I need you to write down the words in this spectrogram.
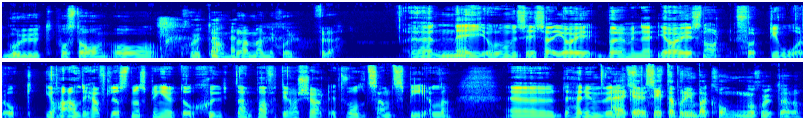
gå ut på stan och skjuta andra människor för det? Uh, nej, och om vi säger så här, jag är, börjar med, jag är snart 40 år och jag har aldrig haft lusten att springa ut och skjuta bara för att jag har kört ett våldsamt spel. Uh, det här är ju en väldigt... Nej, kan jag sitta på din balkong och skjuta då?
